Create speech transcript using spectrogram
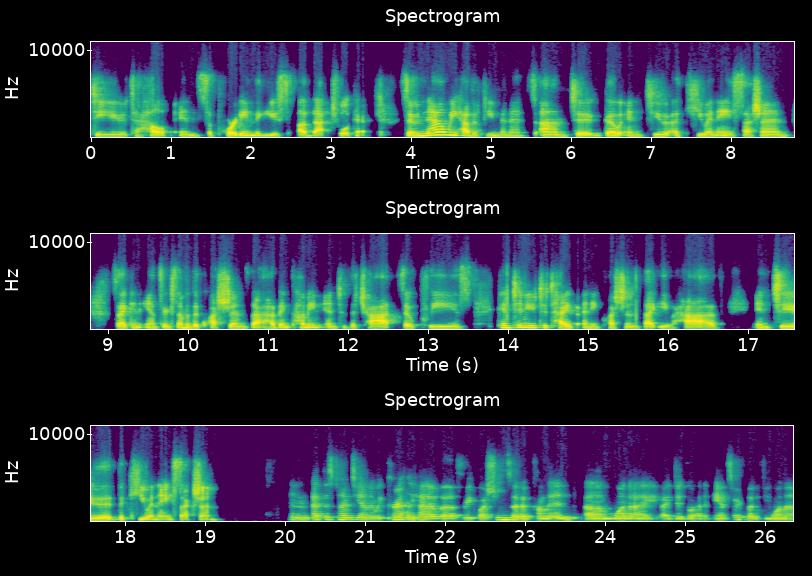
to you to help in supporting the use of that toolkit. So now we have a few minutes um, to go into a Q&A session so I can answer some of the questions that have been coming into the chat. So please continue to type any questions that you have into the Q&A section. And at this time, Tiana, we currently have uh, three questions that have come in. Um, One I, I did go ahead and answer, but if you want to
